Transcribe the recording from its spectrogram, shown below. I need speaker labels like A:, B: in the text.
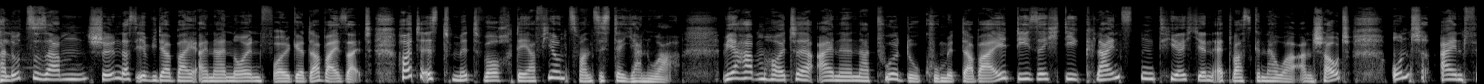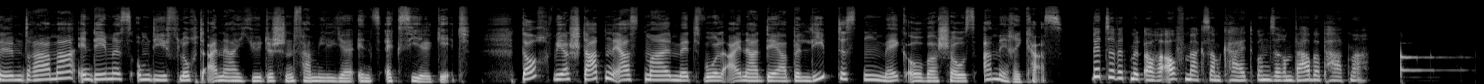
A: Hallo zusammen, schön, dass ihr wieder bei einer neuen Folge dabei seid. Heute ist Mittwoch, der 24. Januar. Wir haben heute eine Naturdoku mit dabei, die sich die kleinsten Tierchen etwas genauer anschaut und ein Filmdrama, in dem es um die Flucht einer jüdischen Familie ins Exil geht. Doch wir starten erstmal mit wohl einer der beliebtesten Makeover-Shows Amerikas.
B: Bitte widmet eure Aufmerksamkeit unserem Werbepartner.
